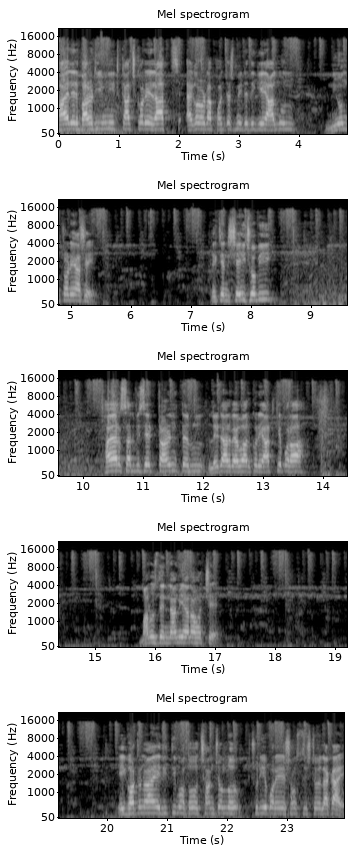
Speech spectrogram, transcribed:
ফায়ারের বারোটি ইউনিট কাজ করে রাত এগারোটা পঞ্চাশ মিনিটের দিকে আগুন নিয়ন্ত্রণে আসে। দেখছেন সেই ছবি। ফায়ার সার্ভিসের টার্ন টেবল লেডার ব্যবহার করে আটকে পড়া মানুষদের নামিয়ে আনা হচ্ছে। এই ঘটনায় রীতিমতো চাঞ্চল্য ছড়িয়ে পড়ে সংশ্লিষ্ট এলাকায়।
